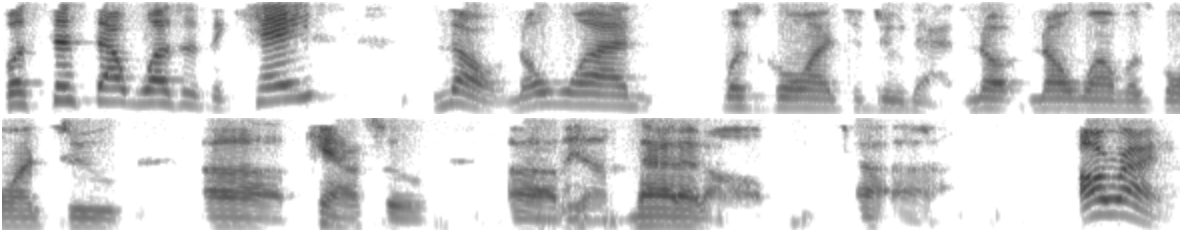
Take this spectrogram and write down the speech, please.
But since that wasn't the case, no, no one was going to do that. No, no one was going to uh, cancel uh, him. Not at all. Uh-uh. All right.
